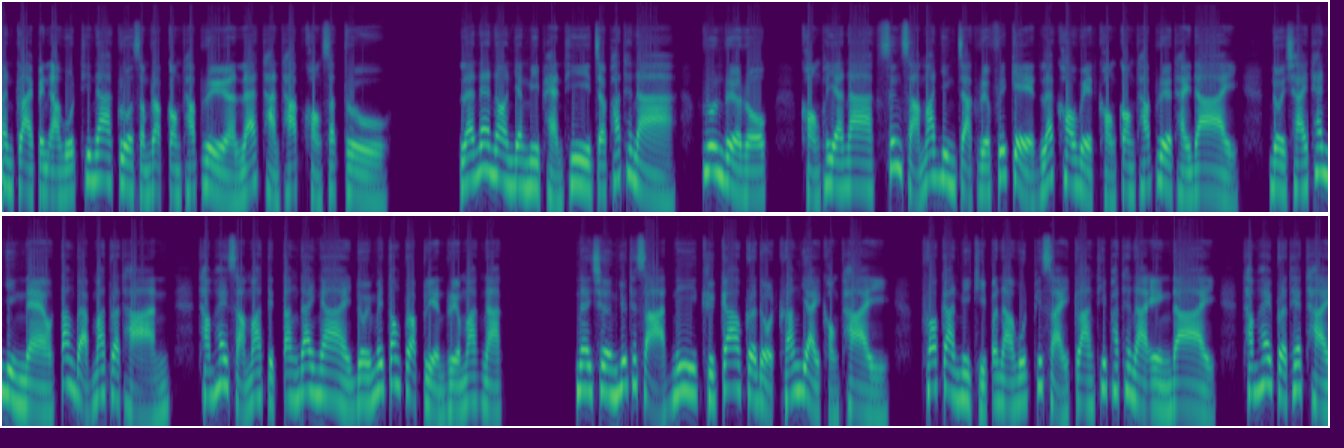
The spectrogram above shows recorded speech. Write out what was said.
มันกลายเป็นอาวุธที่น่ากลัวสำหรับกองทัพเรือและฐานทัพของศัตรู และแน่นอนยังมีแผนที่จะพัฒนา รุ่นเรือรบของพญานาค ซึ่งสามารถยิงจากเรือฟริเกต และคอเวตของกองทัพเรือไทยได้ โดยใช้แท่นยิงแนวตั้งแบบมาตรฐานทำให้สามารถติดตั้งได้ง่าย โดยไม่ต้องปรับเปลี่ยนเรือมากนัก ในเชิงยุทธศาสตร์นี่คือก้าวกระโดดครั้งใหญ่ของไทย เพราะการมีขีปนาวุธพิสัยกลางที่พัฒนาเองได้ทำให้ประเทศไทย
